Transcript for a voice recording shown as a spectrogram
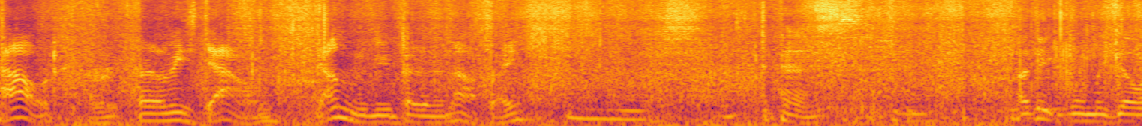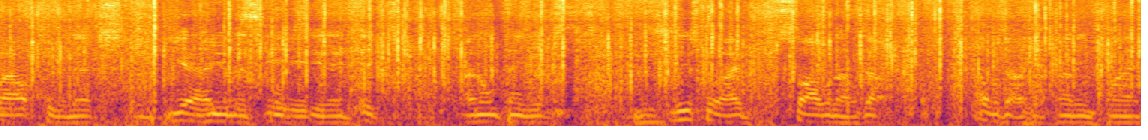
out, or, or at least down. Down would be better than up, right? Depends. I think when we go out to the next Yeah, units, we'll see it. It- I don't think it's, at least what I saw when I was out, I was out here hunting fine.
